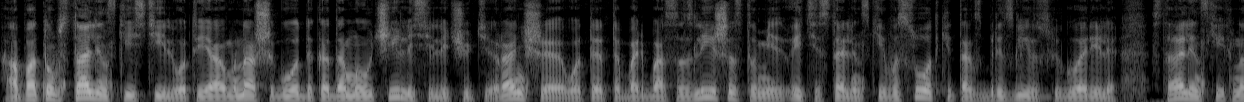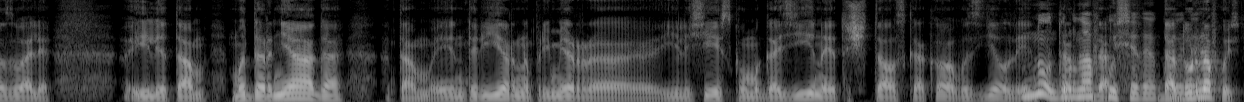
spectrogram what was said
а потом сталинский стиль, вот я в наши годы, когда мы учились, или чуть раньше, вот эта борьба с излишествами, эти сталинские высотки, так с брезгливостью говорили, сталинских назвали, или там модерняга, там интерьер, например, э, Елисеевского магазина, это считалось как, а, вы сделали... Ну, дурновкусие да, такое. Да, дурновкусие.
